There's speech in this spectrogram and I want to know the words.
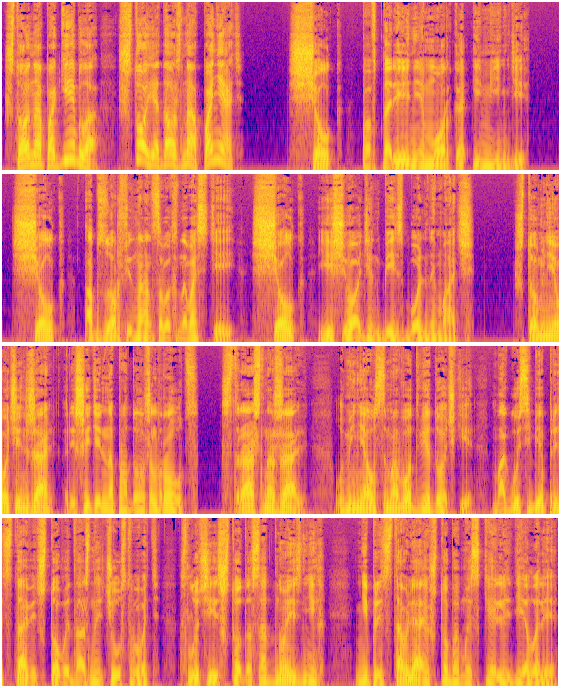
Что она погибла? Что я должна понять?» Щелк, повторение Морка и Минди. Щелк, обзор финансовых новостей. Щелк, еще один бейсбольный матч. «Что мне очень жаль», — решительно продолжил Роудс. «Страшно жаль. У меня у самого две дочки. Могу себе представить, что вы должны чувствовать. Случись что-то с одной из них, не представляю, что бы мы с Келли делали.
